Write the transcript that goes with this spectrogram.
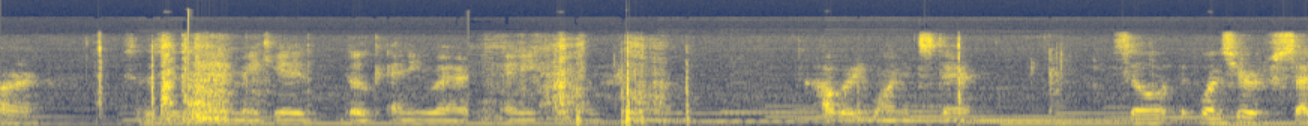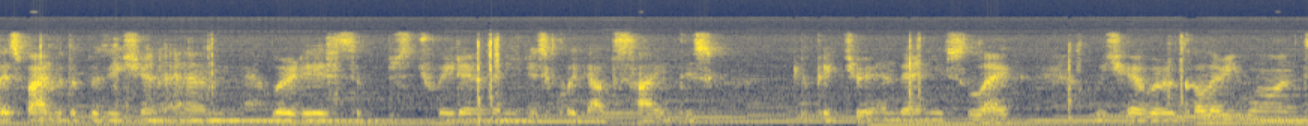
her so this is to make it look anywhere anyhow however you want it's there. So once you're satisfied with the position and where it is situated then you just click outside this the picture and then you select whichever color you want.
